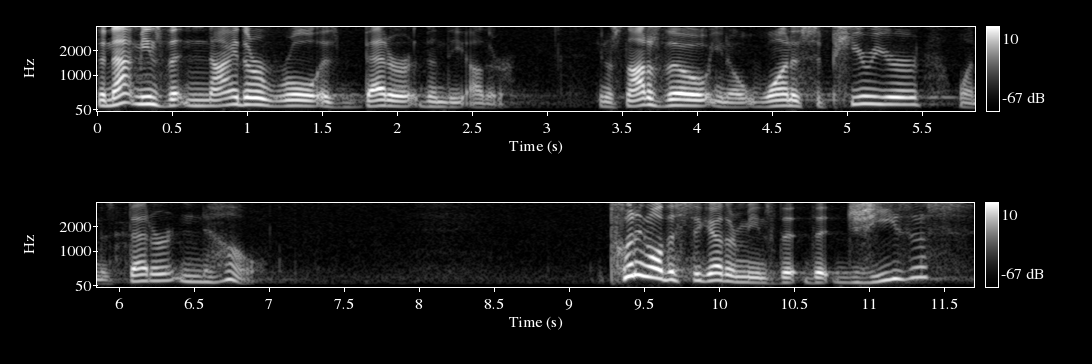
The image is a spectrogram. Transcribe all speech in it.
then that means that neither role is better than the other. You know, it's not as though, you know, one is superior, one is better. No. Putting all this together means that, that Jesus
